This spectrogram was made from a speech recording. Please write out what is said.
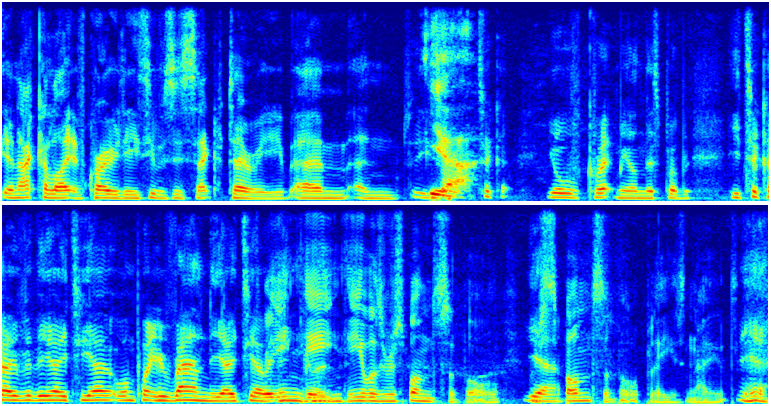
an acolyte of Crowley's. He was his secretary, um, and he Yeah. took. You'll correct me on this, probably. He took over the OTO at one point. He ran the OTO in he, he, England. he was responsible Yeah. responsible please note yeah,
